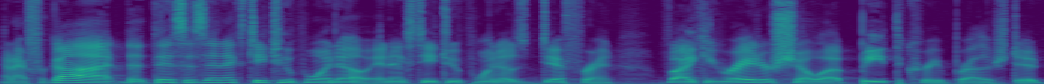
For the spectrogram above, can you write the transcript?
And I forgot that this is NXT 2.0. NXT 2.0 is different. Viking Raiders show up, beat the Creed brothers, dude.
